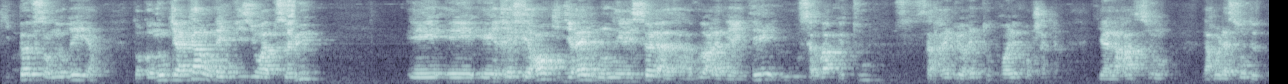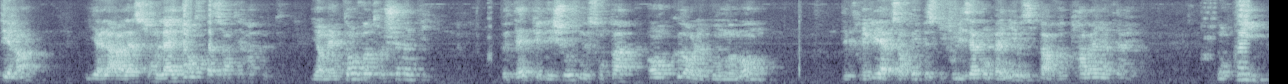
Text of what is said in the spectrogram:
qui peuvent s'en nourrir. Donc en aucun cas on a une vision absolue et, et, et référent qui dirait on est les seuls à avoir la vérité ou savoir que tout, ça réglerait tout problème pour chacun. Il y a la relation, la relation de terrain, il y a la relation, l'alliance patient-thérapeute. Et en même temps votre chemin de vie. Peut-être que des choses ne sont pas encore le bon moment d'être réglées et absorbées parce qu'il faut les accompagner aussi par votre travail intérieur. Donc oui,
